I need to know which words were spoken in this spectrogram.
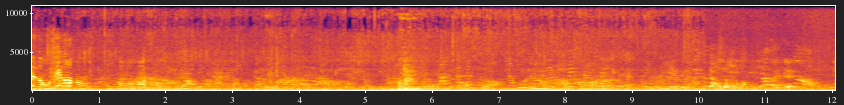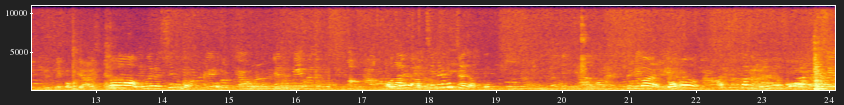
콧날이 어디 가도 너무 맛있어. 와 오늘은 쉬는 거 어제 아침 7시에 왔대 근데 네가 너무 아침까지 너무 속상해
